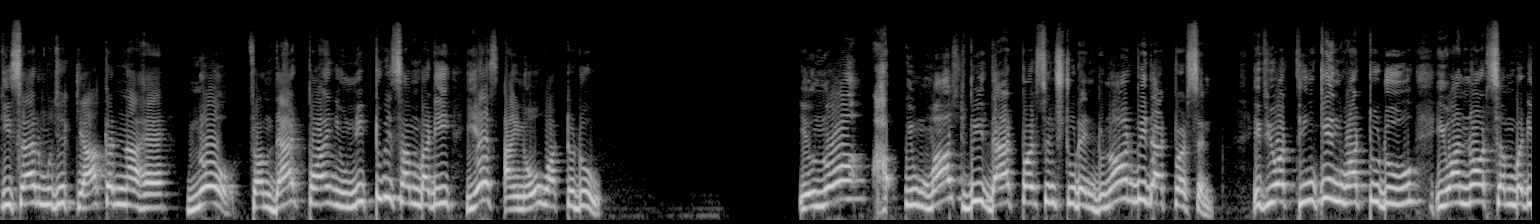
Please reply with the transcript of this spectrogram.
कि सर मुझे क्या करना है no from that point you need to be somebody yes I know what to do you know you must be that person student do not be that person if you are thinking what to do you are not somebody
